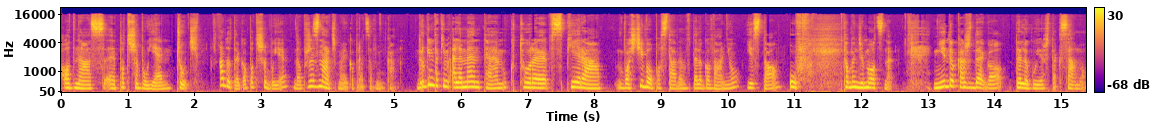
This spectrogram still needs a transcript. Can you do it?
od nas potrzebuje potrzebuję czuć, a do tego potrzebuję dobrze znać mojego pracownika. Drugim takim elementem, który wspiera właściwą postawę w delegowaniu, jest to, uff, to będzie mocne. Nie do każdego delegujesz tak samo.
